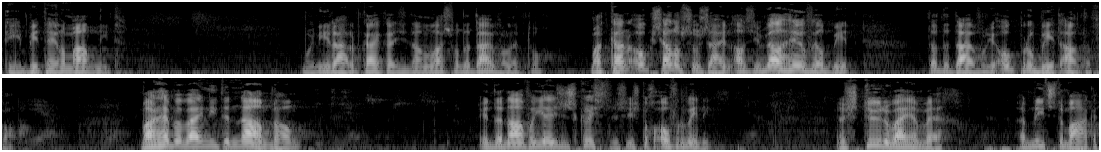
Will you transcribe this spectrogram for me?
En je bidt de hele maand niet. Moet je niet raar op kijken als je dan last van de duivel hebt, toch? Maar het kan ook zelfs zo zijn, als je wel heel veel bidt, dat de duivel je ook probeert aan te vallen. Maar hebben wij niet een naam dan? In de naam van Jezus Christus is toch overwinning? En sturen wij hem weg. Heeft niets te maken.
